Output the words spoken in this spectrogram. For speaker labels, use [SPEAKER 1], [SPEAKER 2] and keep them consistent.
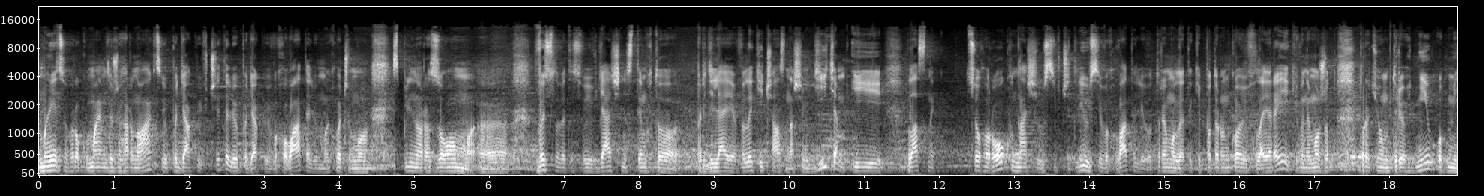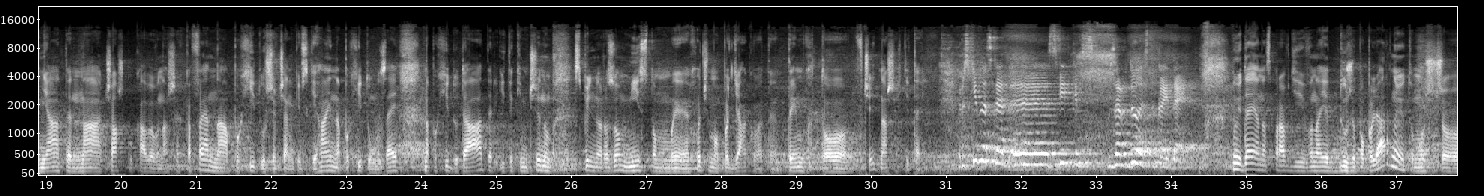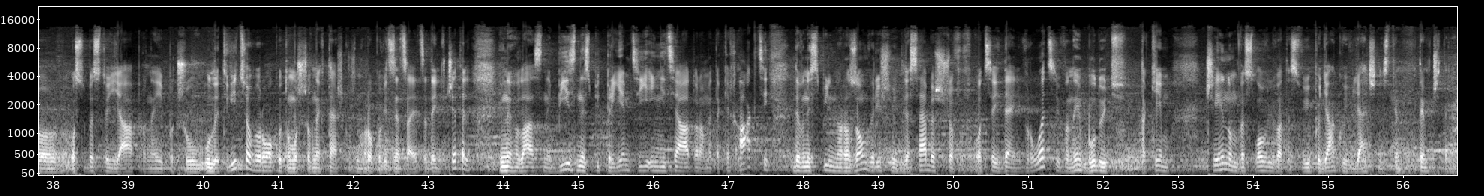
[SPEAKER 1] Ми цього року маємо дуже гарну акцію. Подякую вчителю, подякую вихователю. Ми хочемо спільно разом е, висловити свою вдячність тим, хто приділяє великий час нашим дітям. І, власне, Цього року наші усі вчителі, усі вихователі отримали такі подарункові флеєри, які вони можуть протягом трьох днів обміняти на чашку кави в наших кафе, на похід у Шевченківський гай, на похід у музей, на похід у театр. І таким чином спільно разом містом ми хочемо подякувати тим, хто вчить наших дітей.
[SPEAKER 2] Розкажіть, будь ласка, е, звідки зародилась така ідея?
[SPEAKER 1] Ну, ідея насправді вона є дуже популярною, тому що особисто я про неї почув у Литві цього року, тому що в них теж кожного року відзначається День вчителя, і в них власне бізнес, підприємці є ініціаторами таких акцій, де вони спільно разом вирішують для себе, що в оцей день в році вони будуть таким чином висловлювати свою подяку і вдячність тим, вчителям.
